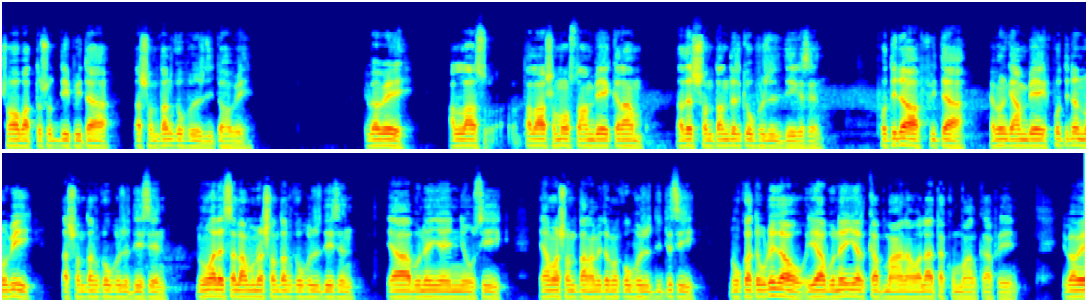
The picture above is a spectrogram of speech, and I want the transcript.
সব আত্মশুদ্ধি পিতা তার সন্তানকে উপদেশ দিতে হবে। এভাবে আল্লাহ তালা সমস্ত আম্বে একরাম তাদের সন্তানদেরকে উপদেশ দিয়ে গেছেন। প্রতিটা পিতা, এমনকি আম্বে প্রতিটা নবী তার সন্তানকে উপদেশ দিয়েছেন। নূ আলাইসাল্লাম ওনার সন্তানকে উপদেশ দিয়েছেন, ইয়া বুনাইয়া ইন্নি উসিক এ আমার সন্তান, আমি তোমাকে উপদেশ দিতেছি। নৌকাতে উড়ে যাও। ইয়া বুনাইয়ার কাব মানা ওয়ালা তাকুম মাল কাফিরিন। এভাবে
